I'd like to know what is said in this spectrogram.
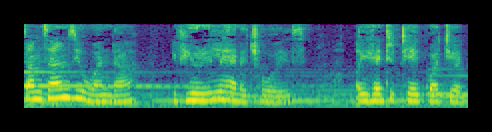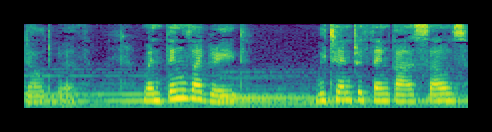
Sometimes you wonder if you really had a choice or you had to take what you are dealt with. When things are great, we tend to thank ourselves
